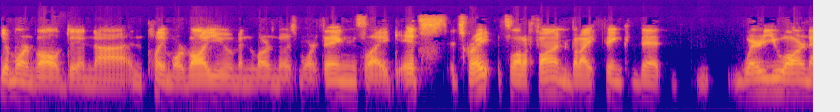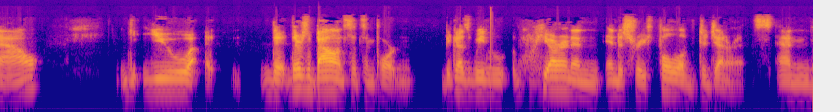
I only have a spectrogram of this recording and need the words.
get more involved in uh and play more volume and learn those more things like it's it's great. It's a lot of fun. But i think that where you are now you th- there's a balance that's important because we we are in an industry full of degenerates and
